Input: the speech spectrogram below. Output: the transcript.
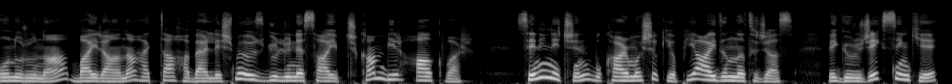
onuruna, bayrağına hatta haberleşme özgürlüğüne sahip çıkan bir halk var. Senin için bu karmaşık yapıyı aydınlatacağız ve göreceksin ki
